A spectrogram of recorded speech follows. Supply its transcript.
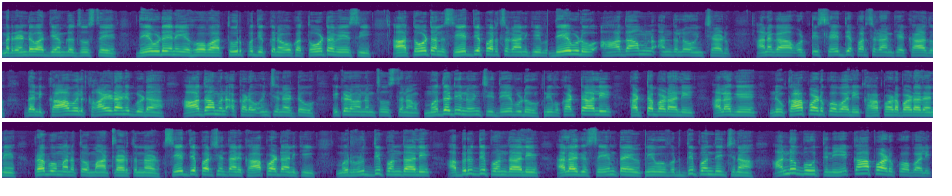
మరి రెండవ అధ్యాయంలో చూస్తే దేవుడైన యహోవా తూర్పు దిక్కున ఒక తోట వేసి ఆ తోటను సేద్యపరచడానికి దేవుడు ఆదామును అందులో ఉంచాడు. అనగా ఒట్టి సేద్యపరచడానికే కాదు దాన్ని కావలు కాయడానికి కూడా ఆదామును అక్కడ ఉంచినట్టు ఇక్కడ మనం చూస్తున్నాం. మొదటి నుంచి దేవుడు నువ్వు కట్టాలి కట్టబడాలి అలాగే నువ్వు కాపాడుకోవాలి కాపాడబడాలని ప్రభు మనతో మాట్లాడుతున్నాడు. సేద్యపరిచిన దాన్ని కాపాడడానికి మరి వృద్ధి పొందాలి అభివృద్ధి పొందాలి అలాగే సేమ్ టైం నీవు వృద్ధి పొందించిన అనుభూతిని కాపాడుకోవాలి.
